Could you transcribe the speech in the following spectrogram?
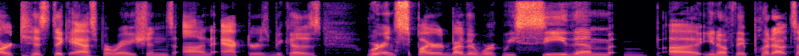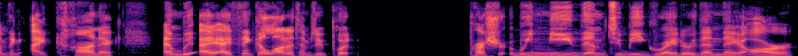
artistic aspirations on actors because we're inspired by their work. We see them, uh, you know, if they put out something iconic, and we I, I think a lot of times we put pressure. We need them to be greater than they are.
